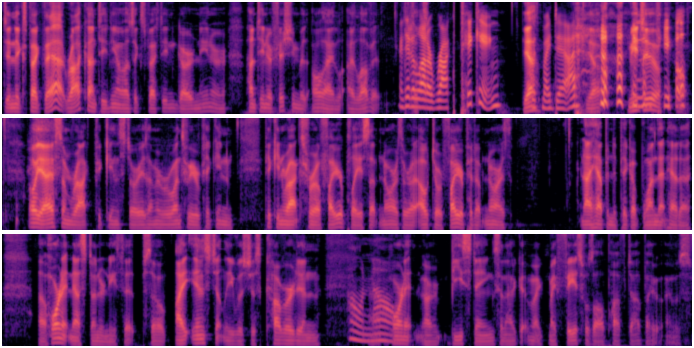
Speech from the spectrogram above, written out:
didn't expect that. Rock hunting. You know, I was expecting gardening or hunting or fishing, but oh, I, I love it. I did a lot of rock picking Yeah. with my dad. Yeah, me too. Oh yeah, I have some rock picking stories. I remember once we were picking picking rocks for a fireplace up north or an outdoor fire pit up north, and I happened to pick up one that had a, a hornet nest underneath it. So I instantly was just covered in Oh uh, no. hornet or bee stings, and I got my, my face was all puffed up. I, I was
